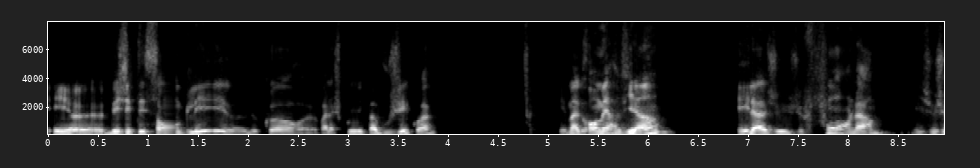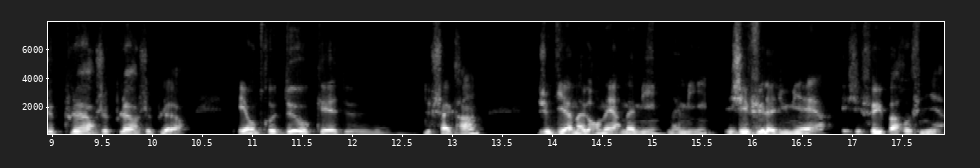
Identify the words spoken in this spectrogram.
Et euh, mais j'étais sanglé, euh, le corps, voilà, je ne pouvais pas bouger. quoi. Et ma grand-mère vient, et là, je, fonds en larmes. Et je, pleure, je pleure, je pleure. Et entre deux hoquets de, de chagrin, je dis à ma grand-mère, Mamie, mamie, j'ai vu la lumière et j'ai failli pas revenir.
